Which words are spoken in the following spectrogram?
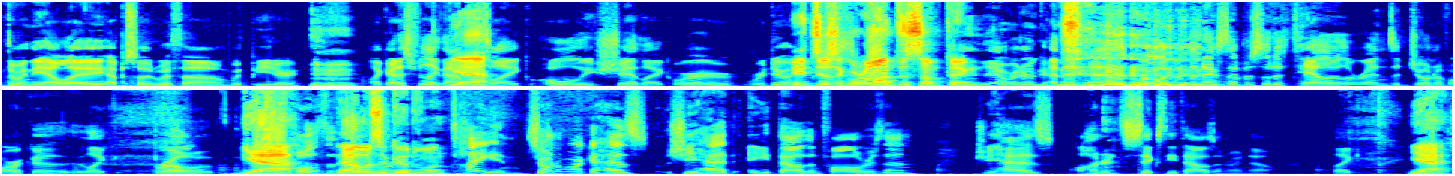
during the LA episode with uh, with Peter. Mhm. Like I just feel like that Yeah. was like holy shit, like we're we're doing It's just like we're on to something. yeah we're doing and then, and then bro and then the next episode is Taylor Lorenz and Joan of Arca like bro Yeah, both of that them was a good one. Titan Joan of Arca has she had eight thousand followers then she has one hundred sixty thousand right now like Yeah,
